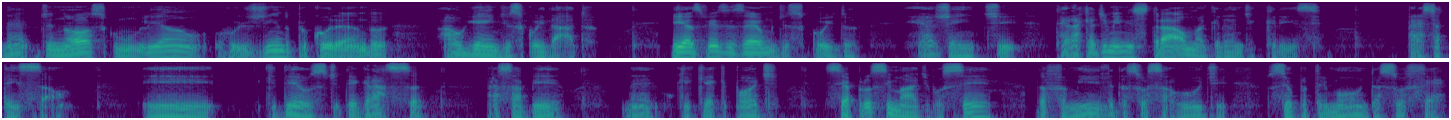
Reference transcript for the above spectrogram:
né, de nós como um leão, rugindo, procurando alguém descuidado. E às vezes é um descuido e a gente terá que administrar uma grande crise. Preste atenção e que Deus te dê graça para saber né, o que é que pode se aproximar de você, da família, da sua saúde, do seu patrimônio, da sua fé.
